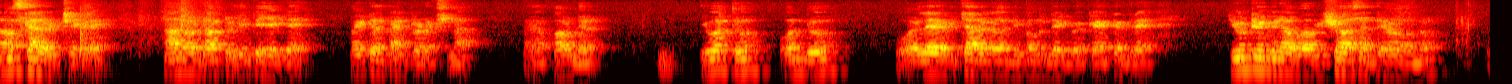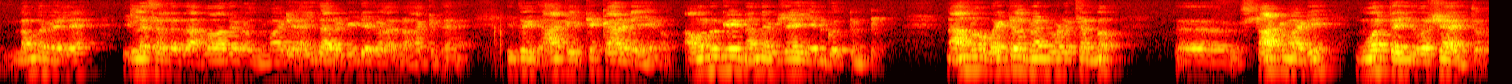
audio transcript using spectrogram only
ನಮಸ್ಕಾರ ವೀಕ್ಷಕರೇ. ನಾನು doctor V P Hegde, vital pan ಪ್ರೊಡಕ್ಷನ್ನ founder. ಇವತ್ತು ಒಂದು ಒಳ್ಳೆಯ ವಿಚಾರಗಳನ್ನು ನಿಮ್ಮ ಮುಂದೆ ಇಡಬೇಕು. ಯಾಕಂದರೆ ಯೂಟ್ಯೂಬಿನ ಒಬ್ಬ ವಿಶ್ವಾಸ ಅಂತ ಹೇಳುವನು ನಮ್ಮ ಮೇಲೆ ಇಲ್ಲ ಸಲ್ಲದ ಅಪವಾದಗಳನ್ನು ಮಾಡಿ ಐದಾರು ವಿಡಿಯೋಗಳನ್ನು ಹಾಕಿದ್ದೇನೆ. ಇದು ಹಾಕಲಿಕ್ಕೆ ಕಾರಣ ಏನು? ಅವನಿಗೆ ನನ್ನ ವಿಷಯ ಏನು ಗೊತ್ತುಂಟು? ನಾನು ವೈಟಲ್ ಬ್ರ್ಯಾಂಡ್ ಪ್ರೊಡಕ್ಷನ್ನು ಸ್ಟಾರ್ಟ್ ಮಾಡಿ ಮೂವತ್ತೈದು ವರ್ಷ ಆಯಿತು.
